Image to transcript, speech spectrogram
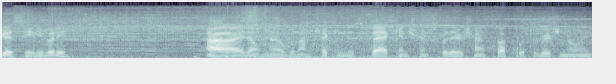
You guys see anybody? I don't know, but I'm checking this back entrance where they were trying to fuck with originally.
